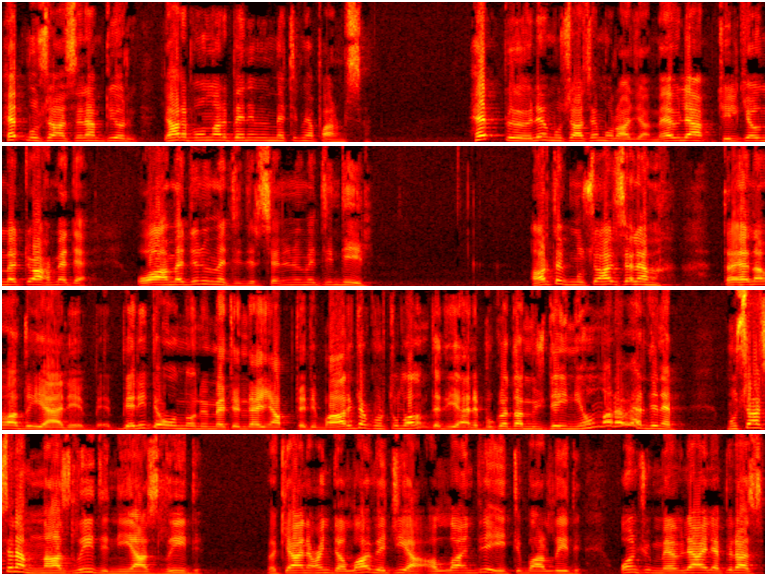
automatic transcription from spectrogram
Hep Musa Aleyhisselam diyor, Ya Rabbi onları benim ümmetim yapar mısın? Hep böyle Musa Aleyhisselam muraca. Mevlam, tilke ümmetü Ahmet'e. O Ahmet'in ümmetidir, senin ümmetin değil. Artık Musa Aleyhisselam dayanamadı yani. Beni de onun ümmetinden yap dedi. Bari de kurtulalım dedi yani. Bu kadar müjdeyi niye onlara verdin hep? Musa Aleyhisselam nazlıydı, niyazlıydı. Ve kâne indellâh veciya. Allah indinde itibarlıydı. Onun için Mevla ile biraz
